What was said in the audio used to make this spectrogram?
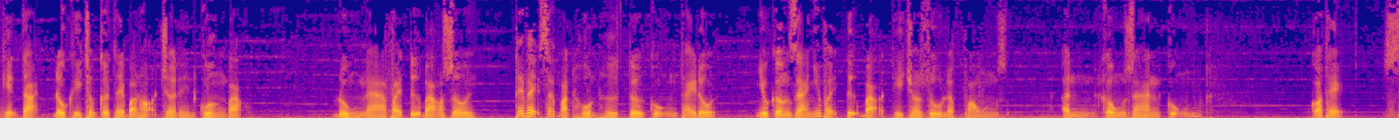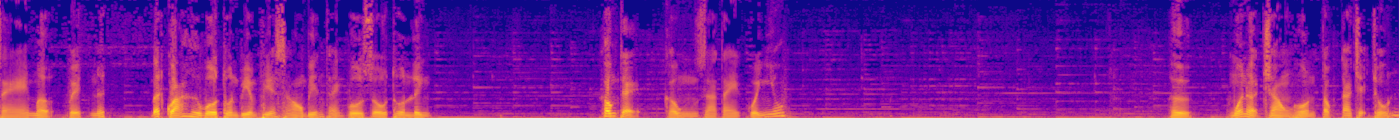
Hiện tại, đấu khí trong cơ thể bọn họ trở nên cuồng bạo. Đúng là phải tự bạo rồi. Thế vậy sắc mặt hồn hư tử cũng thay đổi. Nhiều cường giả như vậy tự bạo Thì cho dù là phòng ấn không gian cũng Có thể xé mở vết nứt. Bất quá hư vô thôn viêm phía sau biến thành vô số thôn linh. Không thể không ra tay quấy nhiễu. Hừ, muốn ở trong hồn tộc ta chạy trốn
